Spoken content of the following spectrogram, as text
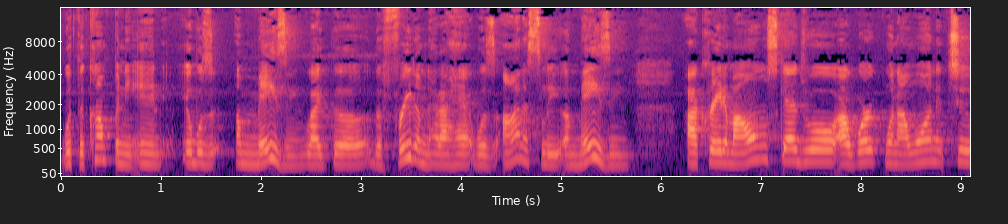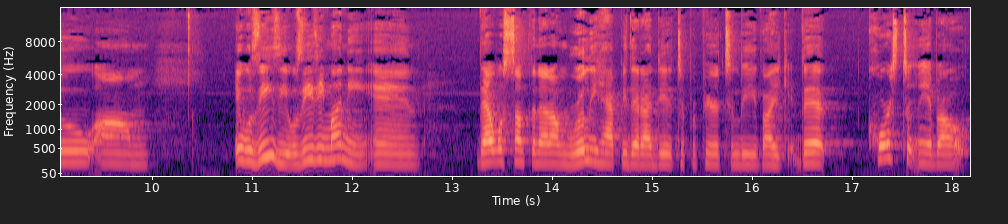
with the company, and it was amazing. Like the the freedom that I had was honestly amazing. I created my own schedule. I worked when I wanted to. Um, it was easy. It was easy money, and that was something that I'm really happy that I did to prepare to leave. Like that course took me about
